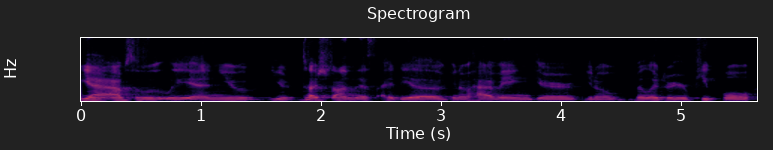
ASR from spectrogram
Yeah, absolutely. And you you touched on this idea of you know having your you know village or your people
